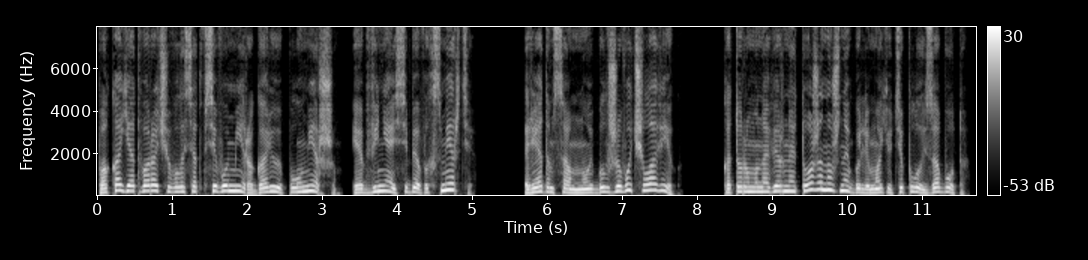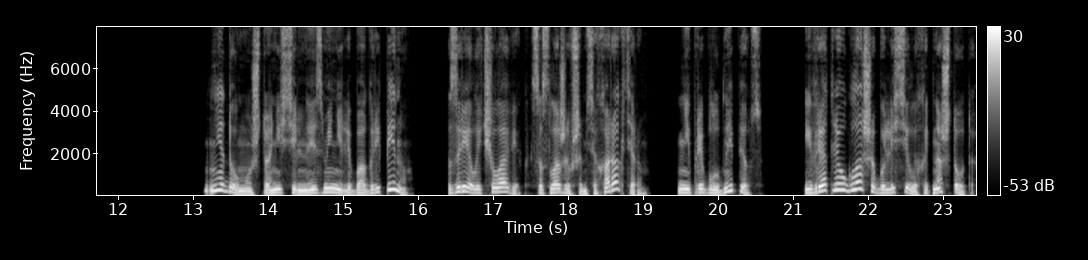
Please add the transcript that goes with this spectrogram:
Пока я отворачивалась от всего мира, горюя по умершим и обвиняя себя в их смерти, рядом со мной был живой человек, которому, наверное, тоже нужны были мое тепло и забота. Не думаю, что они сильно изменили бы Агриппину, зрелый человек со сложившимся характером неприблудный пес. И вряд ли у Глаши были силы хоть на что-то,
